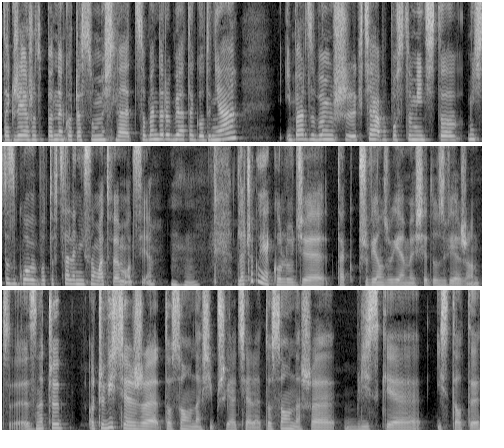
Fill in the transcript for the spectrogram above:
Także ja już od pewnego czasu myślę, co będę robiła tego dnia i bardzo bym już chciała po prostu mieć to, mieć to z głowy, bo to wcale nie są łatwe emocje. Mhm. Dlaczego jako ludzie tak przywiązujemy się do zwierząt? Znaczy Oczywiście, że to są nasi przyjaciele, to są nasze bliskie istoty,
